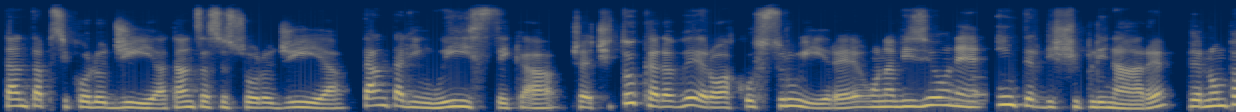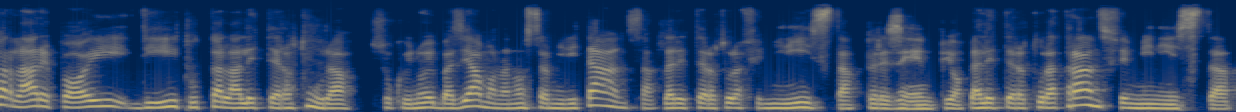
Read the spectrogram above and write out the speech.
tanta psicologia, tanta sessuologia, tanta linguistica, cioè ci tocca davvero a costruire una visione interdisciplinare per non parlare poi di tutta la letteratura su cui noi basiamo la nostra militanza, la letteratura femminista, per esempio, la letteratura transfemminista,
